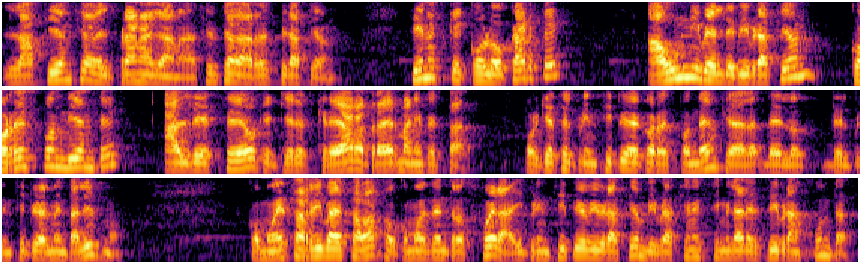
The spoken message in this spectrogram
la ciencia del pranayama, la ciencia de la respiración. Tienes que colocarte a un nivel de vibración correspondiente al deseo que quieres crear, atraer, manifestar. Porque es el principio de correspondencia del principio del mentalismo. Como es arriba es abajo, como es dentro es fuera, y principio vibración, vibraciones similares vibran juntas.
